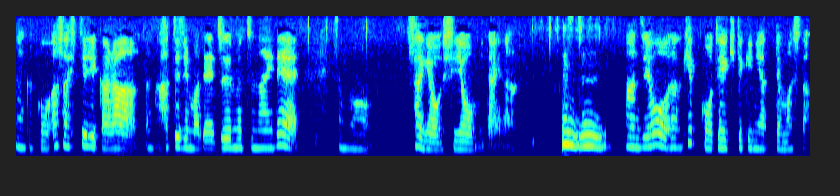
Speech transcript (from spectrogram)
なんかこう、朝7時からなんか8時までズームつないで、その、作業をしようみたいなうんうん。感じを、なんか結構定期的にやってました。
